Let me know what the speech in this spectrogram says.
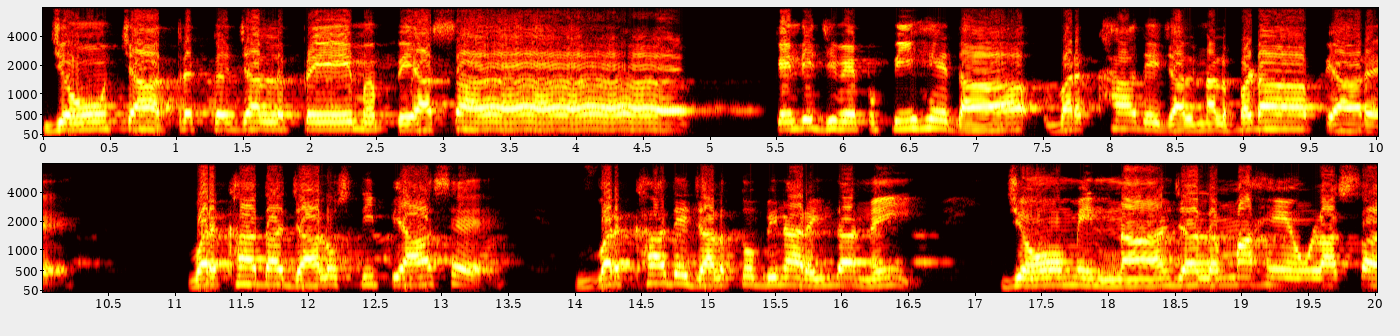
ਜਿਉ ਚਾਤਰਕ ਜਲ ਪ੍ਰੇਮ ਪਿਆਸਾ, ਕਹਿੰਦੇ ਜਿਵੇਂ ਪਪੀਹੇ ਦਾ ਵਰਖਾ ਦੇ ਜਲ ਨਾਲ ਬੜਾ ਪਿਆਰ ਹੈ। ਵਰਖਾ ਦਾ ਜਲ ਉਸ ਦੀ ਪਿਆਸ ਹੈ। ਵਰਖਾ ਦੇ ਜਲ ਤੋਂ ਬਿਨਾ ਰਹਿੰਦਾ ਨਹੀਂ। ਜਿਉ ਮਹੀਨਾ ਜਲ ਮਾਹੇ ਉਲਾਸਾ,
